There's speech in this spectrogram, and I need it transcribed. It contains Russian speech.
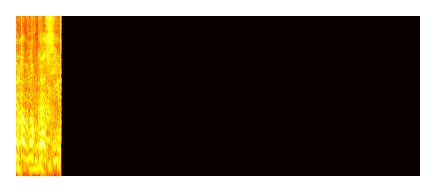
Все равно красиво.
